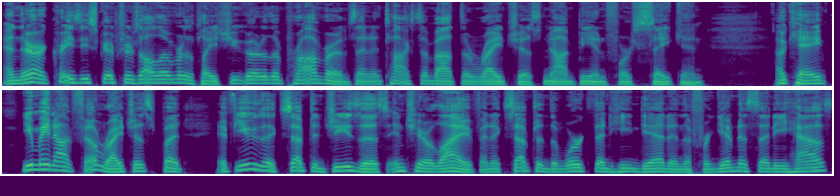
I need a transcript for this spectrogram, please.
And there are crazy scriptures all over the place. You go to the Proverbs and it talks about the righteous not being forsaken. Okay, you may not feel righteous, but if you accepted Jesus into your life and accepted the work that he did and the forgiveness that he has,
